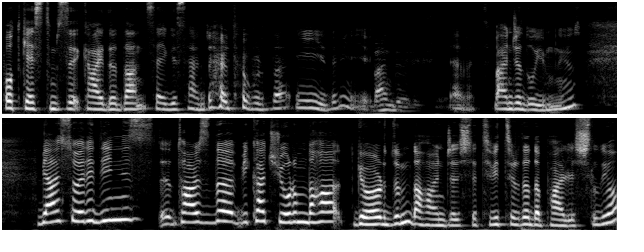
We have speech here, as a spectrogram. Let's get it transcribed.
Podcast'imizi kaydeden sevgili Sencer de burada. İyi değil mi? Ben de öyle düşünüyorum. Evet bence de uyumluyuz. Yani söylediğiniz e, tarzda birkaç yorum daha gördüm daha önce işte Twitter'da da paylaşılıyor.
